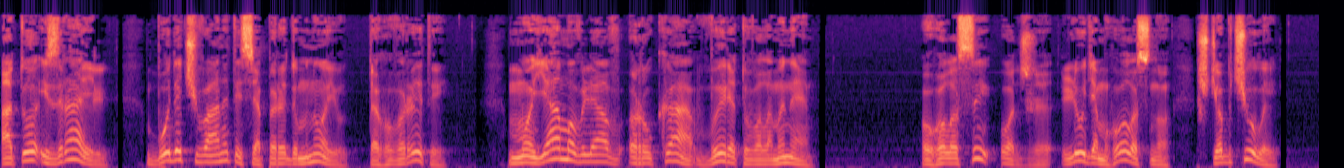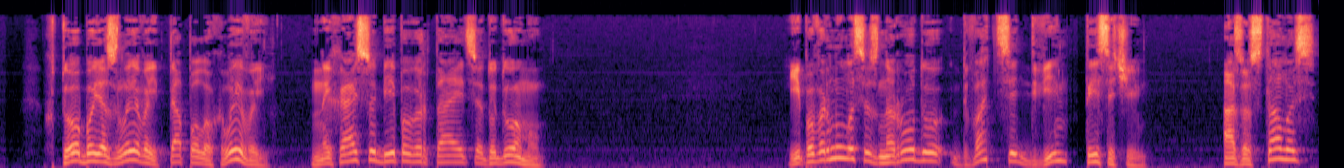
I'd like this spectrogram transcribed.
а то Ізраїль буде чванитися передо мною та говорити Моя, мовляв, рука вирятувала мене. Голоси, отже, людям голосно, щоб чули хто боязливий та полохливий, нехай собі повертається додому. І повернулося з народу двадцять дві тисячі, а зосталось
